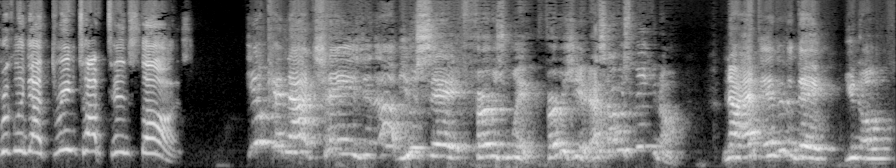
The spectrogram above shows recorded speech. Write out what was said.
Brooklyn got three top ten stars. You cannot change it up. You said first win, first year. That's how we're speaking on. Now, at the end of the day, you know,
